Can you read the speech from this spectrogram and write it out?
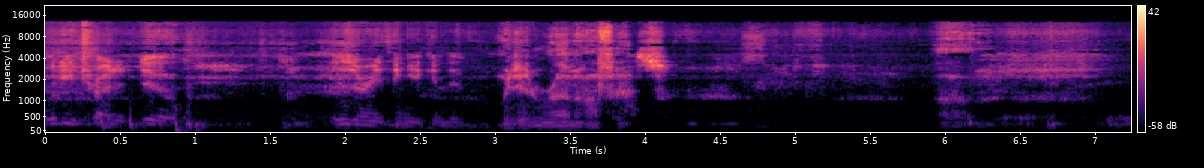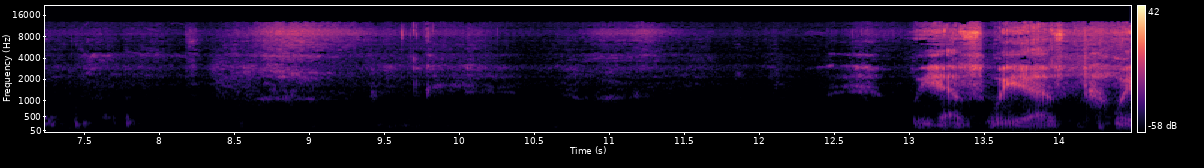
what do you try to do? Is there anything you can do? We didn't run offense. We have we have we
